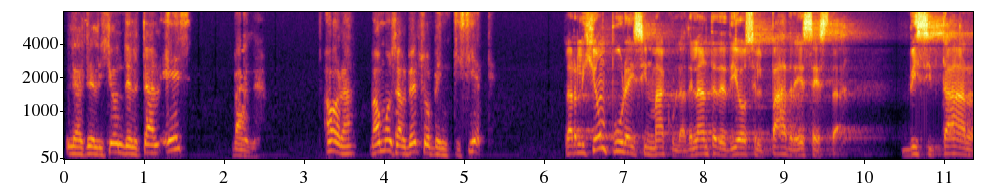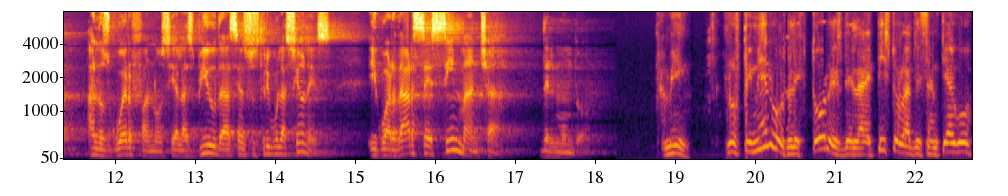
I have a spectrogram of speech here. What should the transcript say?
la religión del tal es vana. Ahora, vamos al verso 27. La religión pura y sin mácula delante de Dios el Padre es esta, visitar a los huérfanos y a las viudas en sus tribulaciones y guardarse sin mancha del mundo. Amén. Los primeros lectores de la epístola de Santiago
